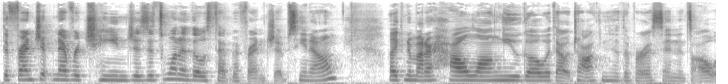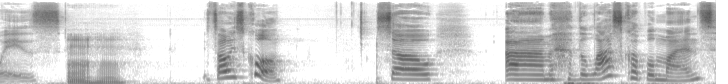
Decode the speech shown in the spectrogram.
The friendship never changes. It's one of those type of friendships, you know? Like no matter how long you go without talking to the person, it's always Mm-hmm. it's always cool. So, um, the last couple months,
